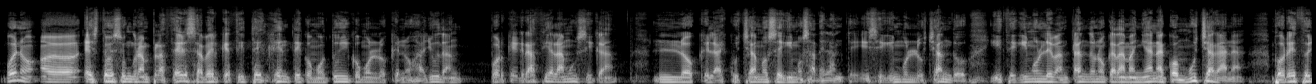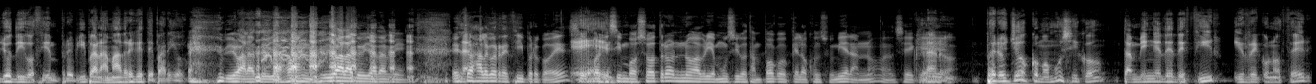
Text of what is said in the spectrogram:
Bueno, eh, esto es un gran placer saber que existen gente como tú y como los que nos ayudan, porque gracias a la música, los que la escuchamos seguimos adelante y seguimos luchando y seguimos levantándonos cada mañana con mucha gana. Por eso yo digo siempre, viva la madre que te parió. Viva la tuya, Juan. Viva la tuya también. Esto La- es algo recíproco, ¿eh? Sí, Eh. Porque sin vosotros no habría músicos tampoco que los consumieran, ¿no? Así que... Claro. Pero yo como músico también he de decir y reconocer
